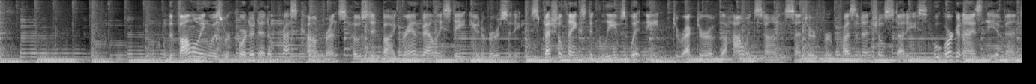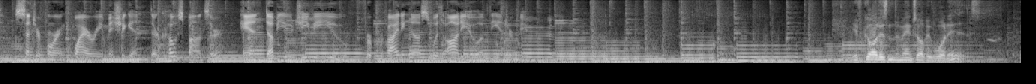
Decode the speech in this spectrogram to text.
The following was recorded at a press conference hosted by Grand Valley State University. Special thanks to Gleaves Whitney, director of the Hauenstein Center for Presidential Studies, who organized the event, Center for Inquiry Michigan, their co sponsor, and WGVU for providing us with audio of the interview. If God isn't the main topic, what is?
